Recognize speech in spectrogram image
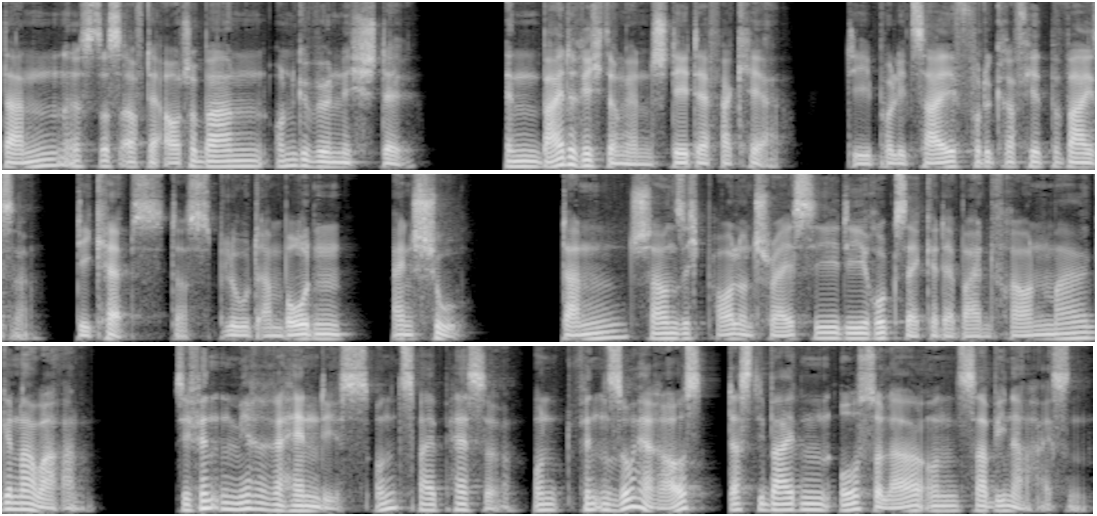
Dann ist es auf der Autobahn ungewöhnlich still. In beide Richtungen steht der Verkehr. Die Polizei fotografiert Beweise. Die Caps, das Blut am Boden, ein Schuh. Dann schauen sich Paul und Tracy die Rucksäcke der beiden Frauen mal genauer an. Sie finden mehrere Handys und zwei Pässe und finden so heraus, dass die beiden Ursula und Sabina heißen.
